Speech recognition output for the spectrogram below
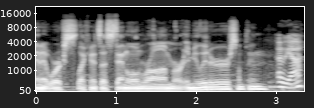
And it works like it's a standalone ROM or emulator or something. Oh yeah.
